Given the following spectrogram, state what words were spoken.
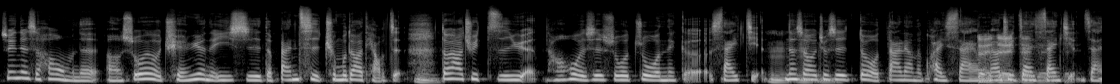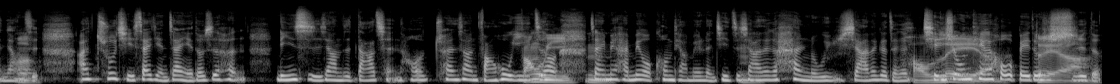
所以那时候，我们的呃所有全院的医师的班次全部都要调整，都要去支援，然后或者是说做那个筛检。那时候就是都有大量的快筛，我们要去在筛检站这样子啊。初期筛检站也都是很临时这样子搭乘，然后。穿上防护衣之后，在里面还没有空调、没有冷气之下，那个汗如雨下，那个整个前胸贴、后背都是湿的。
